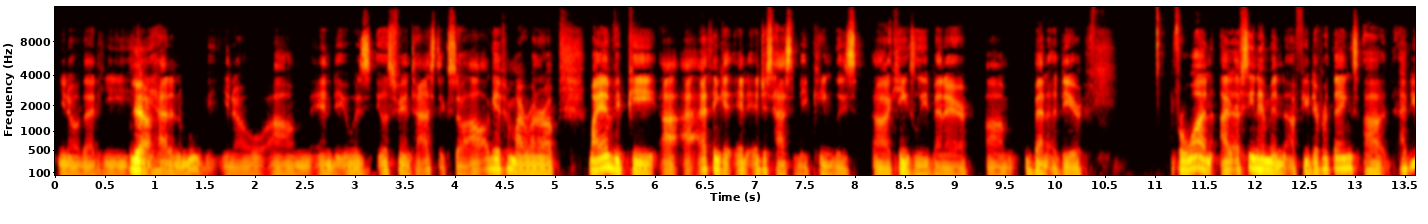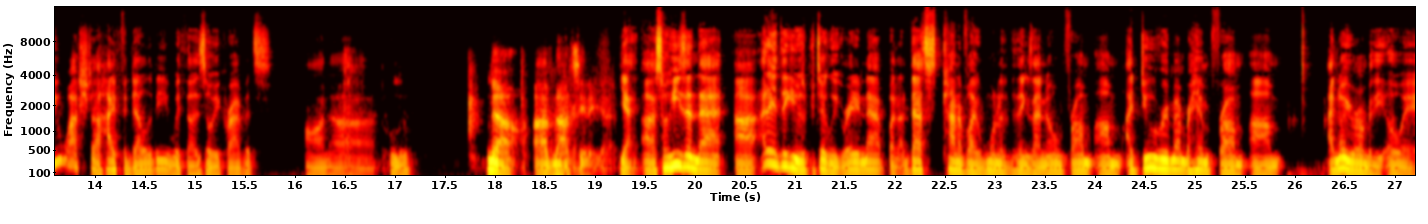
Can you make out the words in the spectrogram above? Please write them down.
you know, that he, yeah. he had in a movie, you know, um, and it was it was fantastic. So I'll, give him my runner up. My MVP, uh, I, I, think it, it, just has to be Kingsley's uh, Kingsley Ben Air, um, Ben Adir. For one, I've seen him in a few different things. Uh, have you watched uh, High Fidelity with uh, Zoe Kravitz on uh, Hulu? No, I've not okay. seen it yet. Yeah, uh, so he's in that. Uh, I didn't think he was particularly great in that, but that's kind of like one of the things I know him from. Um, I do remember him from um, I know you remember the OA.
